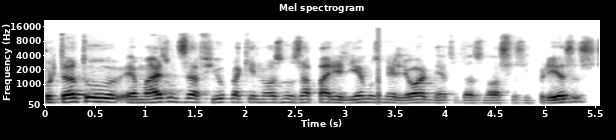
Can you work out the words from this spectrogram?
Portanto, é mais um desafio para que nós nos aparelhemos melhor dentro das nossas empresas,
